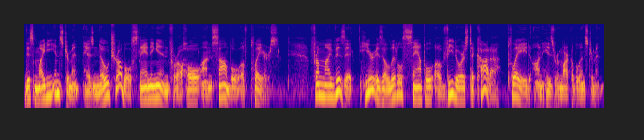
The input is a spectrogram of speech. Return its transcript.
this mighty instrument has no trouble standing in for a whole ensemble of players. From my visit, here is a little sample of Widor's toccata played on his remarkable instrument.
